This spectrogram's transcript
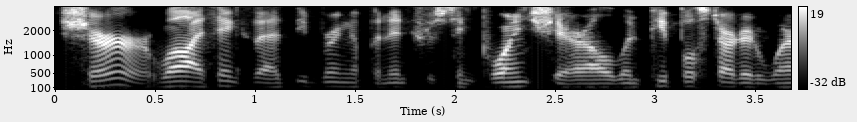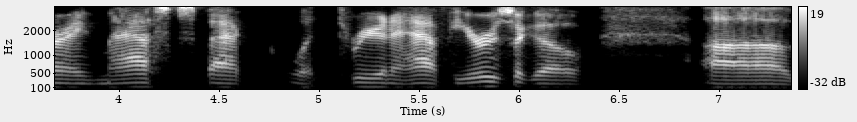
Sure. Well, I think that you bring up an interesting point, Cheryl. When people started wearing masks back, what, three and a half years ago, uh,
